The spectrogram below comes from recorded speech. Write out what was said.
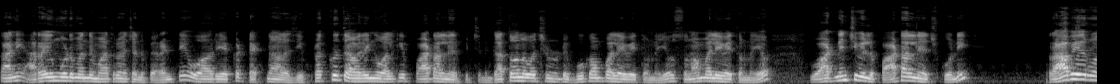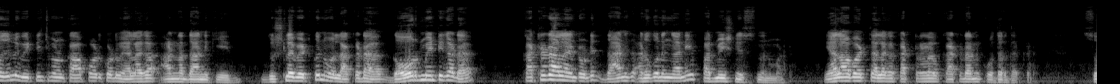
కానీ అరవై మూడు మంది మాత్రమే చనిపోయారు. అంటే వారి యొక్క టెక్నాలజీ ప్రకృతి ఆ విధంగా వాళ్ళకి పాఠాలు నేర్పించింది. గతంలో వచ్చినటువంటి భూకంపాలు ఏవైతే ఉన్నాయో సునామాలు ఏవైతే ఉన్నాయో వాటి నుంచి వీళ్ళు పాఠాలు నేర్చుకొని రాబోయే రోజులు వీటి నుంచి మనం కాపాడుకోవడం ఎలాగా అన్న దానికి దృష్టిలో పెట్టుకొని వాళ్ళు అక్కడ గవర్నమెంట్ కూడా కట్టడాలు అనేటువంటి దానికి అనుగుణంగానే పర్మిషన్ ఇస్తుంది అనమాట ఎలా పడితే అలాగా కట్టడాలు కట్టడానికి కుదరదు అక్కడ. సో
